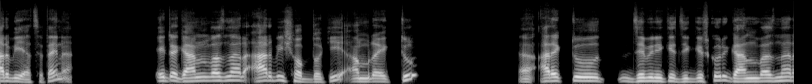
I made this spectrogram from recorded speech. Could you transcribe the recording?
আরবি আছে, তাই না? এটা গান বাজনার আরবি শব্দ কি? আমরা একটু আরেকটু জেমিনিকে জিজ্ঞেস করি গান বাজনার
